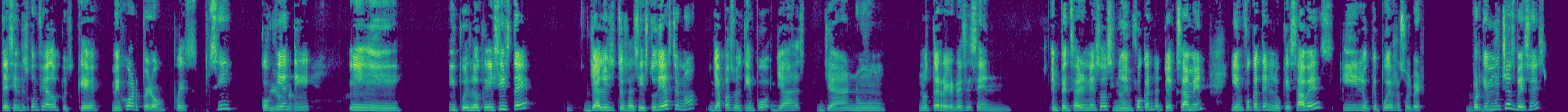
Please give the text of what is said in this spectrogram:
te sientes confiado, pues qué mejor, pero pues sí, confía en ti y, y pues lo que hiciste, ya lo hiciste, o sea, si estudiaste o no, ya pasó el tiempo, ya, ya no, no te regreses en, en pensar en eso, sino enfócate en tu examen y enfócate en lo que sabes y lo que puedes resolver. Porque muchas veces,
